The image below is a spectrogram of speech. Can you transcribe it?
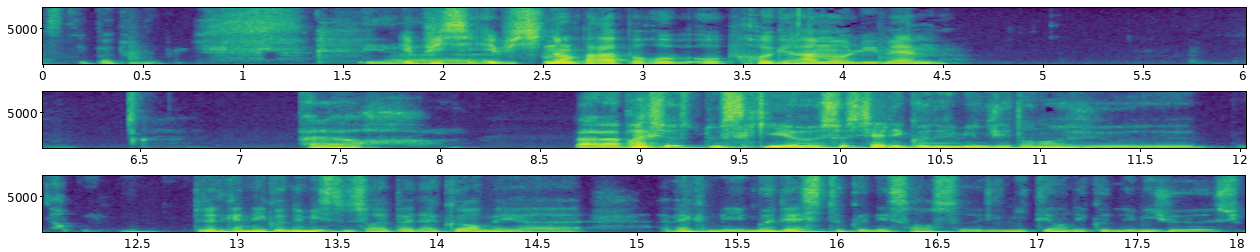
c'était pas tout non plus. Et, et puis et puis sinon par rapport au, au programme en lui-même, alors, bah, après, tout ce qui est euh, social, économique, j'ai tendance, je... peut-être qu'un économiste ne serait pas d'accord, mais euh, avec mes modestes connaissances euh, limitées en économie, je suis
